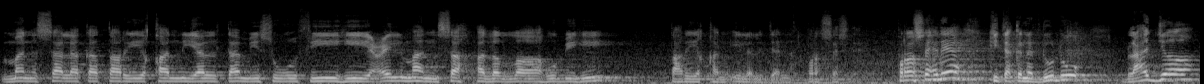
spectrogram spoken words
man salaka tariqan yaltamisu fihi ilman sahalallahu bihi tariqan ila jannah. Proses dia. Proses dia kita kena duduk belajar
